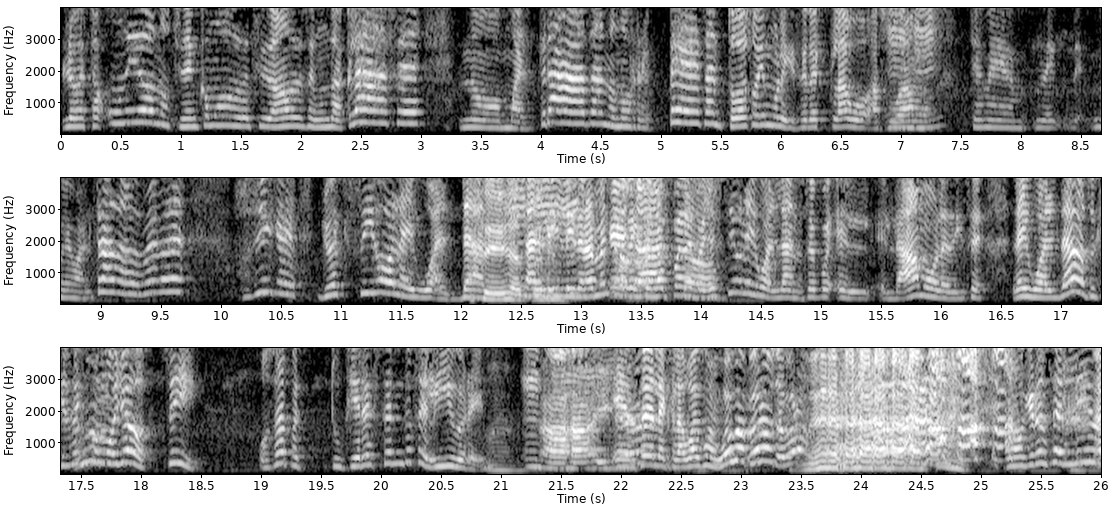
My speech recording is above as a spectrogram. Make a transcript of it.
Los Estados Unidos nos tienen como ciudadanos de segunda clase, nos maltratan, no nos respetan, todo eso mismo le dice el esclavo a su amo. Que me, me, me maltratan, me- me- Así que yo exijo la igualdad. Sí, O sea, literalmente lo que dicen los. PNP, yo exijo la igualdad. Entonces, pues el, el amo le dice, la igualdad, ¿tú quieres ser como yo? Sí. O sea, pues tú quieres ser entonces libre. Ajá. y- Entonces el esclavo es como, "Huevo, espérate, espérate". no quiero ser libre.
